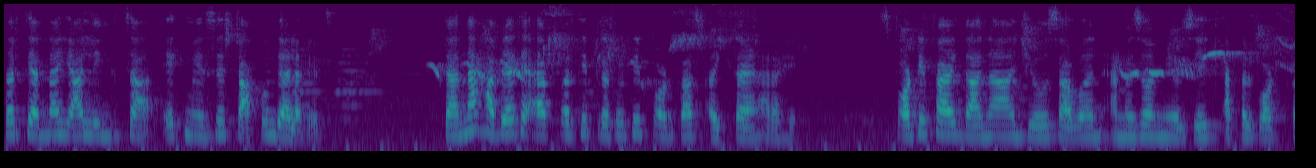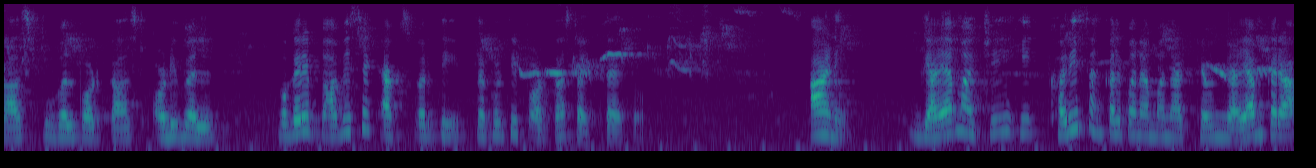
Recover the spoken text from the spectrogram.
तर त्यांना या लिंकचा एक मेसेज टाकून द्या लगेच. त्यांना हव्या त्या ॲपवरती प्रकृती पॉडकास्ट ऐकता येणार आहे. Spotify Gaana Jio Saavn Amazon music Apple podcast Google podcast Audible वगैरे बावीस एक ॲप्सवरती प्रकृती पॉडकास्ट ऐकता येतो. आणि व्यायामाची ही खरी संकल्पना मनात ठेवून व्यायाम करा.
